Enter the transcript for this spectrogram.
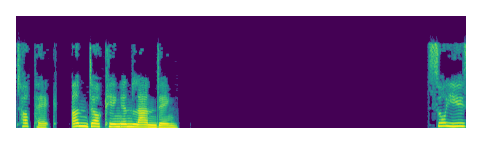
Topic: Undocking and landing. Soyuz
